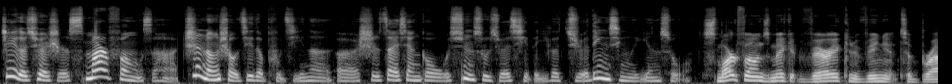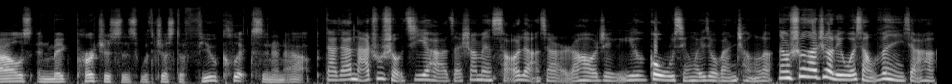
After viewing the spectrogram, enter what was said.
这个确实，smartphones 哈，智能手机的普及呢，呃，是在线购物迅速崛起的一个决定性的因素。 Smartphones make it very convenient to browse and make purchases with just a few clicks in an app. 大家拿出手机哈，在上面扫两下，然后 然后这个一个购物行为就完成了。那么说到这里，我想问一下哈，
